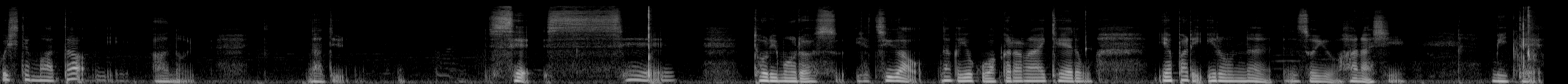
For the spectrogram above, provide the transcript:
そしてまたあのなんていうせせ取り戻す。いや違う。なんかよくわからないけどやっぱりいろんなそういう話見て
